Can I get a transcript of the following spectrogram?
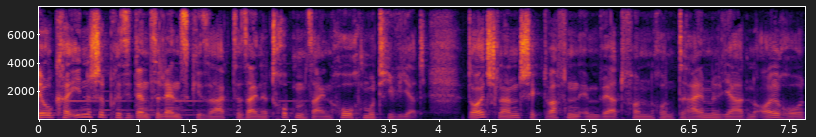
Der ukrainische Präsident Zelensky sagte, seine Truppen seien hoch motiviert. Deutschland schickt Waffen im Wert von rund drei Milliarden Euro.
